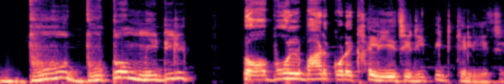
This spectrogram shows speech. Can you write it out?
দু, দুটো মিডিল ডবল বার করে খেলিয়েছি রিপিট খেলিয়েছি।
